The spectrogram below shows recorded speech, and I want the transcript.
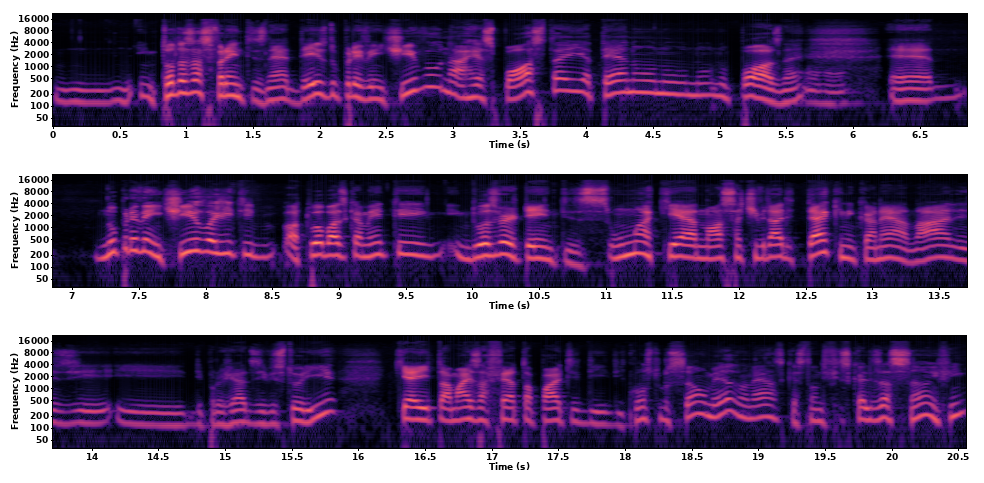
em todas as frentes, né? Desde o preventivo, na resposta e até no, no, no pós, né? Uhum. É, no preventivo, a gente atua basicamente em duas vertentes. Uma que é a nossa atividade técnica, né? Análise e, de projetos e vistoria, que aí está mais afeto a parte de, de construção mesmo, né? A questão de fiscalização, enfim.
